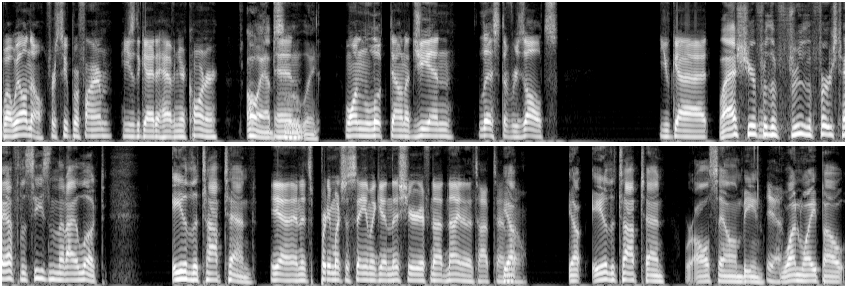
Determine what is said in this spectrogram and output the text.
well, we all know for Super Farm, he's the guy to have in your corner. Oh, absolutely. One look down a GN list of results. You got Last year for the through the first half of the season that I looked, eight of the top ten. yeah, and it's pretty much the same again this year, if not nine of the top ten. Yep. now. Yep, eight of the top ten were all Salenbien. Yeah. One wipeout,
